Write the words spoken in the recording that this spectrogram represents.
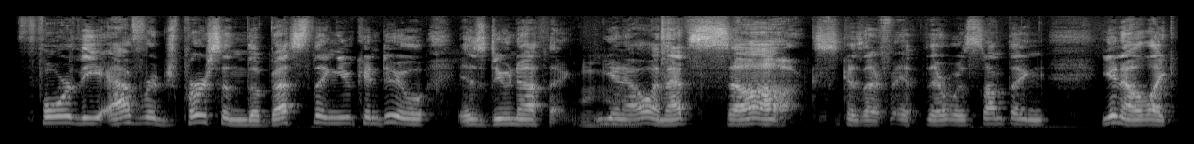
for the average person, the best thing you can do is do nothing. Mm-hmm. You know, and that sucks because if if there was something, you know, like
